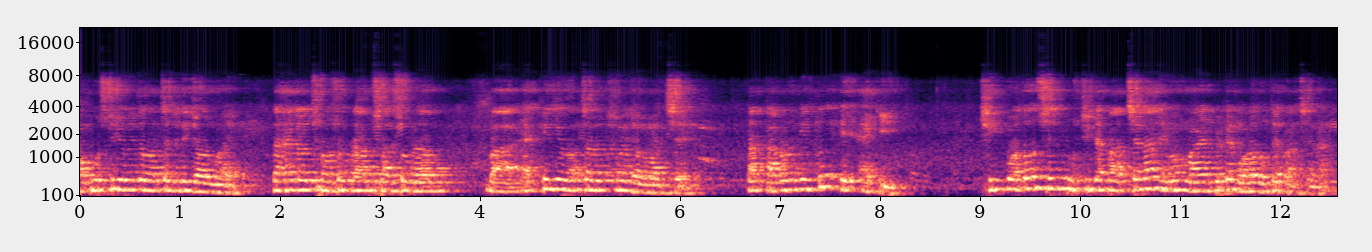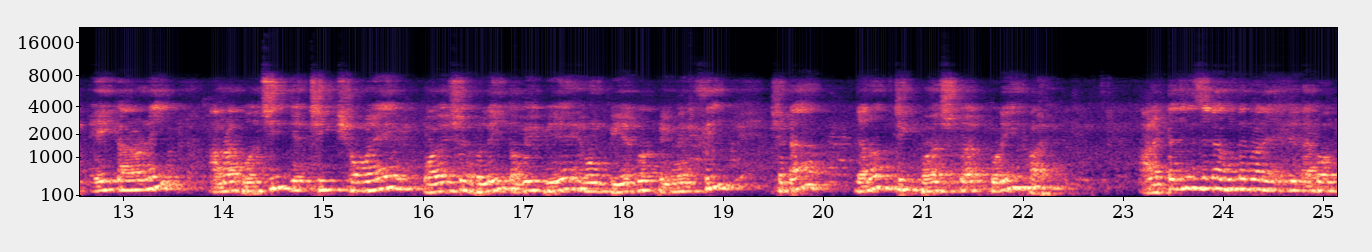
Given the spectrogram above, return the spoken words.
অপুষ্টিজনিত বাচ্চা যদি জন্মায়, দেখা গেল ছশো গ্রাম, সাতশো গ্রাম বা এক কেজি বাচ্চা অনেক সময় জন্মাচ্ছে তার কারণ কিন্তু এই একই। ঠিক মতো সে পুষ্টিটা পাচ্ছে না এবং মায়ের পেটে বড় হতে পারছে না। এই কারণেই আমরা বলছি যে ঠিক সময়ে বয়স হলেই তবেই বিয়ে এবং বিয়ের পর প্রেগনেন্সি সেটা যেন ঠিক বয়স করেই হয়। আরেকটা জিনিস যেটা হতে পারে যে দেখো,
